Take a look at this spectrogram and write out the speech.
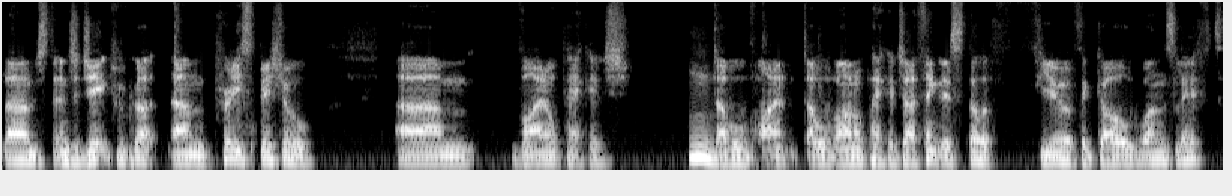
to um, just interject. We've got um, pretty special um, vinyl package, Mm. double vin- double vinyl package. I think there's still a few of the gold ones left.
